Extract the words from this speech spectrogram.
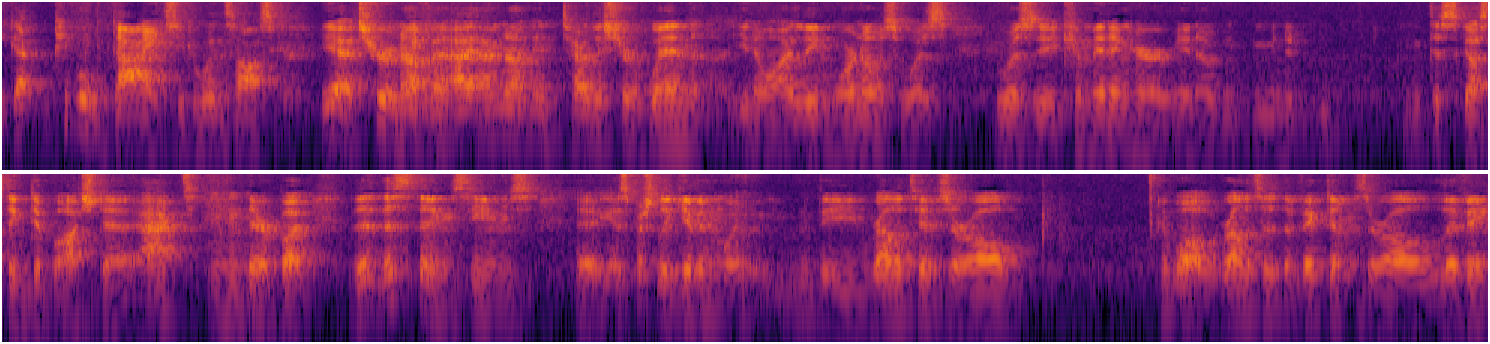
you got people died so you could win this Oscar. Yeah, true enough. I, I'm not entirely sure when you know Aileen Wuornos was was committing her you know disgusting debauched uh, act Mm-hmm. there, but th- this thing seems, uh, especially given the relatives are all. Well, relatives of the victims are all living,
